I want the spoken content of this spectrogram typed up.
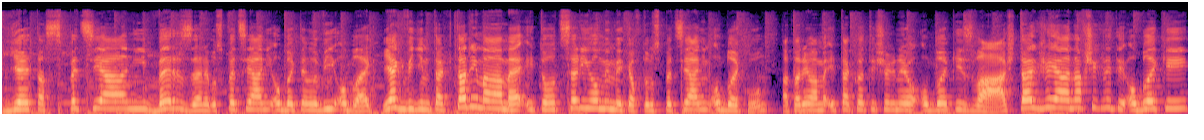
je ta speciální verze nebo speciální oblek, ten lví oblek. Jak vidím, tak tady máme i toho celého mimika v tom speciálním obleku a tady máme i takhle ty všechny jeho obleky zvlášť. Takže já na všechny ty obleky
